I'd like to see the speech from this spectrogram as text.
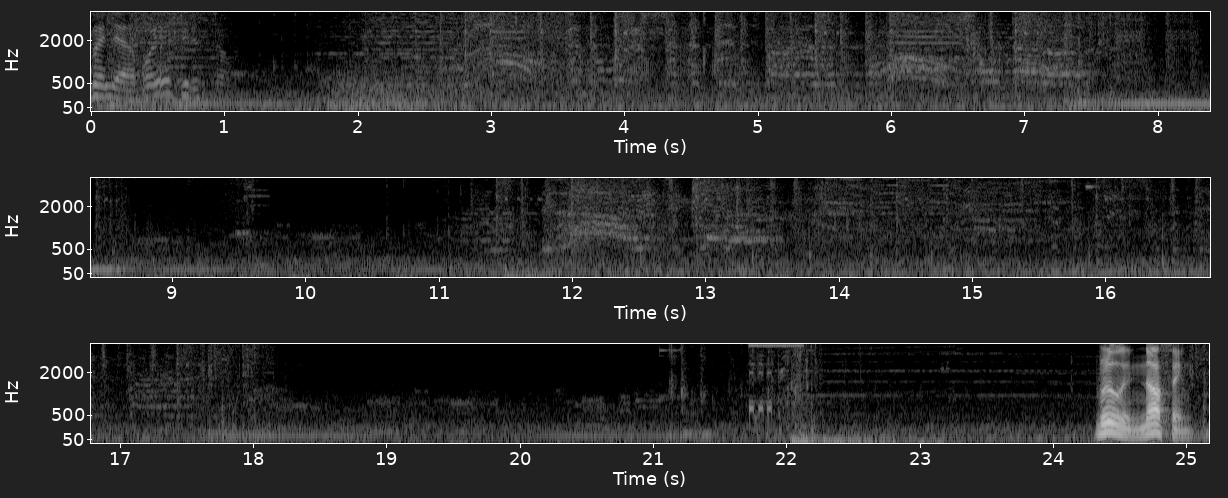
Бля, во я пересрал. Really, nothing. Nothing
